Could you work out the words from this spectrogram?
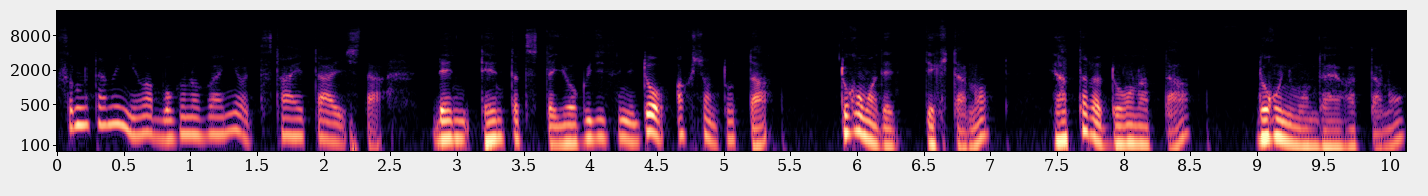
そのためには僕の場合には伝えたりした伝達した翌日にどうアクション取った？どこまでできたの？やったらどうなった？どこに問題があったの？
